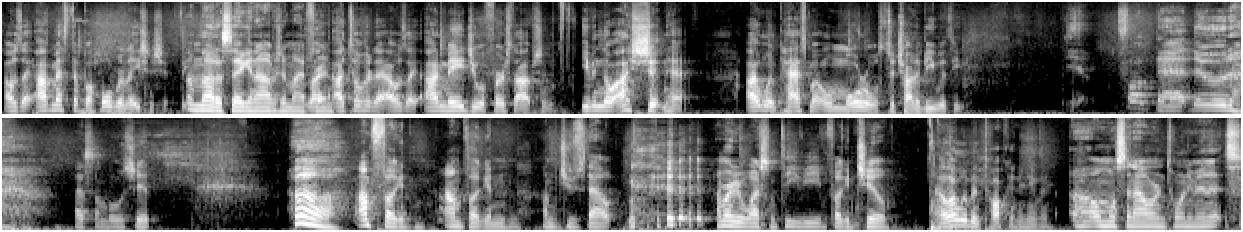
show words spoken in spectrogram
I was like, I messed up a whole relationship. for you." I'm not a second option, my Like friend. I told her that I was like, I made you a first option, even though I shouldn't have. I went past my own morals to try to be with you. Yeah, fuck that, dude. That's some bullshit. Oh, I'm fucking, I'm fucking, I'm juiced out. I'm ready to watch some TV and fucking chill. How long we been talking anyway? Uh, almost an hour and 20 minutes.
